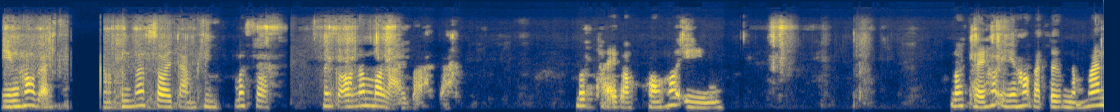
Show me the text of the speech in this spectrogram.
เองเฮาก็เอาเพิ่นมาซอยจางพิมพ์มาซอย เพิ่นก็เอาน้ำมาหลายบาทจ้ะรถไถก็ของเฮาเองรถไถเฮาเองเฮาก็เติมน้ำมัน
